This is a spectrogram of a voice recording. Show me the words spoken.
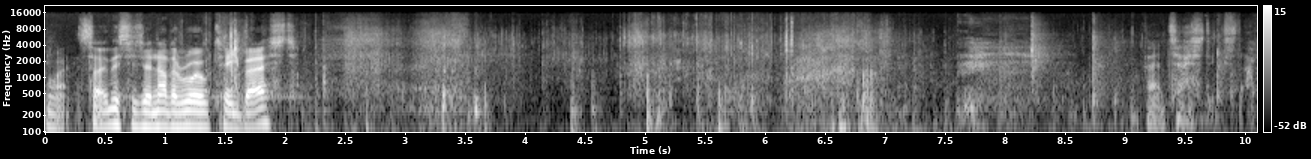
Right, so this is another Royal Tea Burst. Fantastic stuff.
